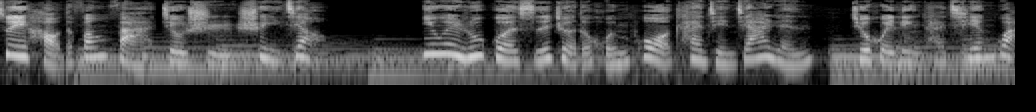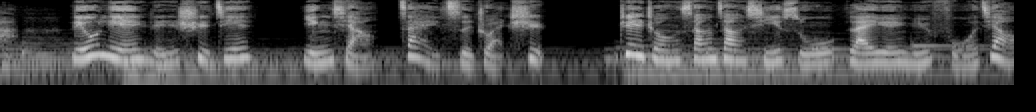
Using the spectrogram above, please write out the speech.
最好的方法就是睡觉，因为如果死者的魂魄看见家人，就会令他牵挂，流连人世间，影响再次转世。这种丧葬习俗来源于佛教，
